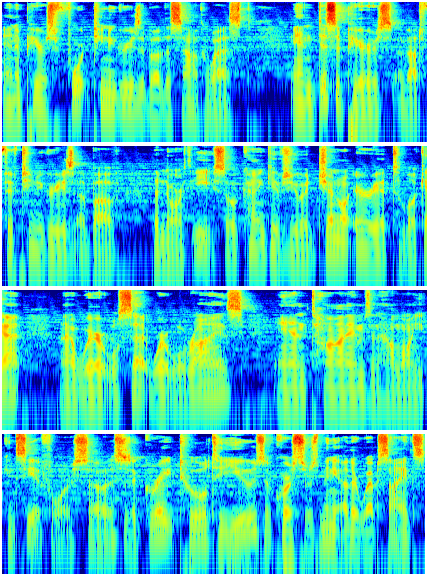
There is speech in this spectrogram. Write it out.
and appears 14 degrees above the southwest, and disappears about 15 degrees above the northeast. So it kind of gives you a general area to look at, uh, where it will set, where it will rise, and times and how long you can see it for. So this is a great tool to use. Of course, there's many other websites,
